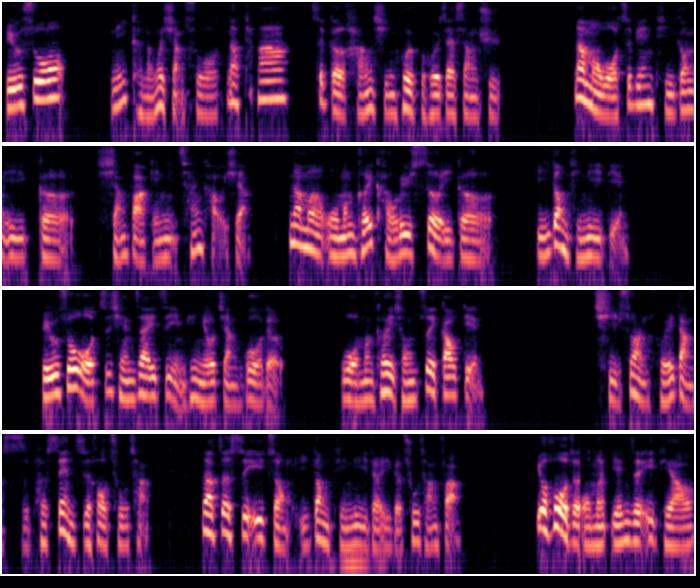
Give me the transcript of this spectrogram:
比如说，你可能会想说，那它这个行情会不会再上去？那么我这边提供一个想法给你参考一下。那么我们可以考虑设一个移动停利点。比如说我之前在一支影片有讲过的，我们可以从最高点起算回档十 percent 之后出场。那这是一种移动停利的一个出场法。又或者我们沿着一条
